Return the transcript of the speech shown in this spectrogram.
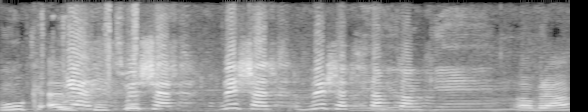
Łuk Jest, wyszedł, wyszedł, wyszedł stamtąd. Dobra.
